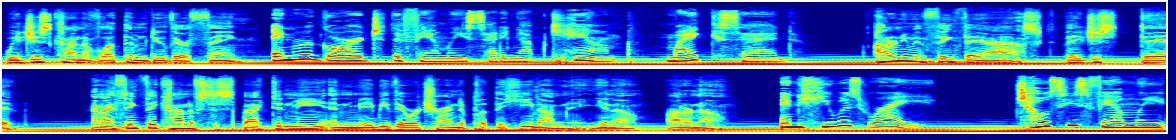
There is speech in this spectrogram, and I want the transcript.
We just kind of let them do their thing. In regard to the family setting up camp, Mike said, I don't even think they asked, they just did. And I think they kind of suspected me and maybe they were trying to put the heat on me, you know? I don't know. And he was right. Chelsea's family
